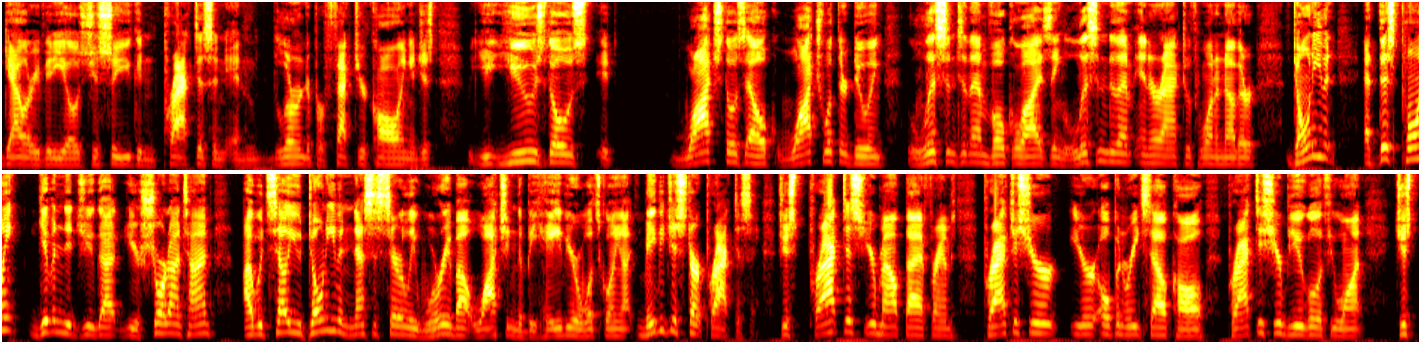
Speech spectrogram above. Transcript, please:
gallery videos just so you can practice and, and learn to perfect your calling and just you use those it, watch those elk watch what they're doing listen to them vocalizing listen to them interact with one another. Don't even at this point given that you got you're short on time I would tell you don't even necessarily worry about watching the behavior, what's going on. Maybe just start practicing. Just practice your mouth diaphragms, practice your your open reed style call, practice your bugle if you want. Just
